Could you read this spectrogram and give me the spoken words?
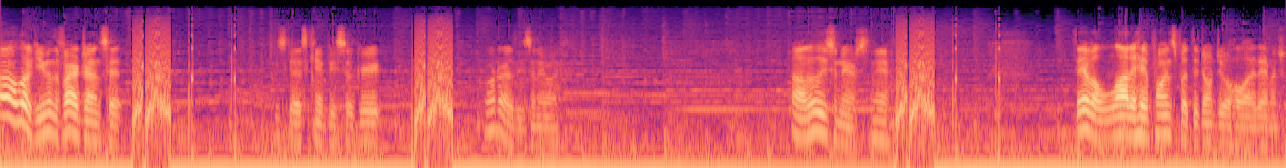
Oh look, even the fire giants hit. These guys can't be so great. What are these anyway? Oh, the Legionnaires, yeah. They have a lot of hit points, but they don't do a whole lot of damage.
